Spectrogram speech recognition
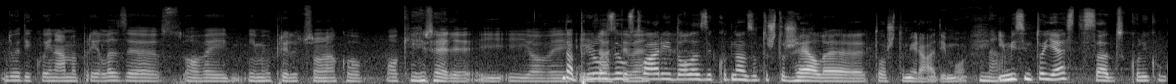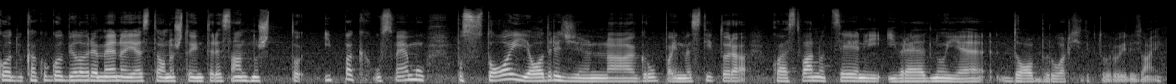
ljudi koji nama prilaze ovaj, imaju prilično onako ok želje i, i, ovaj, da, prilaze u stvari i dolaze kod nas zato što žele to što mi radimo. Da. I mislim to jeste sad, koliko god, kako god bila vremena, jeste ono što je interesantno, što ipak u svemu postoji određena grupa investitora koja stvarno ceni i vrednuje dobru arhitekturu i dizajn.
